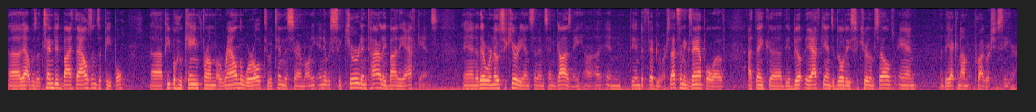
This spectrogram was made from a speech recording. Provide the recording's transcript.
Uh, that was attended by thousands of people, uh, people who came from around the world to attend this ceremony, and it was secured entirely by the Afghans. And there were no security incidents in Ghazni uh, in the end of February. So that's an example of, I think, uh, the, the Afghans' ability to secure themselves and the economic progress you see here.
